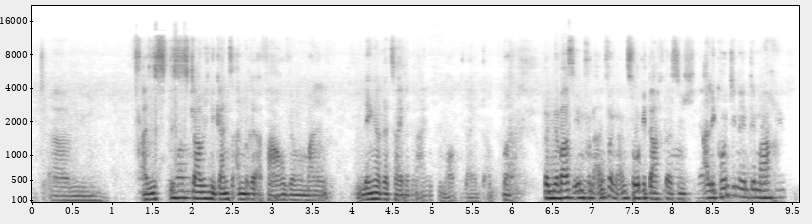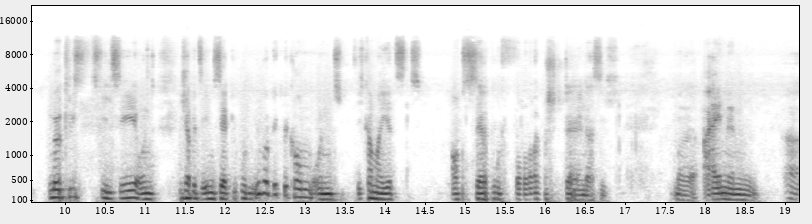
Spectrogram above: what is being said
Und, ähm, also es, das ist, glaube ich, eine ganz andere Erfahrung, wenn man mal längere Zeit an einem Ort bleibt. Aber bei mir war es eben von Anfang an so gedacht, dass ich alle Kontinente mache, möglichst viel sehe und ich habe jetzt eben sehr guten Überblick bekommen und ich kann mir jetzt auch sehr gut vorstellen, dass ich mal einen, äh,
